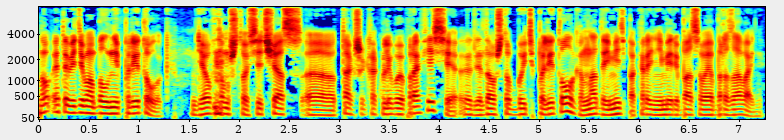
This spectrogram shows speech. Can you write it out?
Ну, это, видимо, был не политолог. Дело в том, что сейчас, э, так же, как в любой профессии, для того, чтобы быть политологом, надо иметь, по крайней мере, базовое образование.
